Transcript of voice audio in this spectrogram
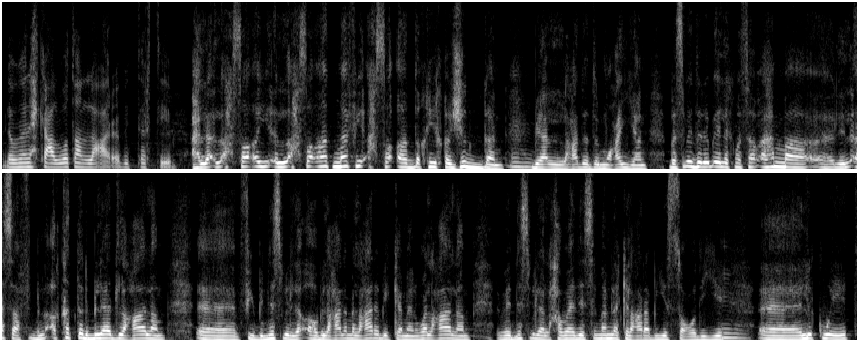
لو بدنا نحكي على الوطن العربي الترتيب. هلا الاحصائي الأحصاءات ما في أحصاءات دقيقة جدا بالعدد المعين. بس بقدر أقول لك مثلا أهم آه، للأسف من أكثر بلاد العالم آه، في بالنسبة أو بالعالم العربي كمان والعالم بالنسبة للحوادث المملكة العربية السعودية آه، الكويت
